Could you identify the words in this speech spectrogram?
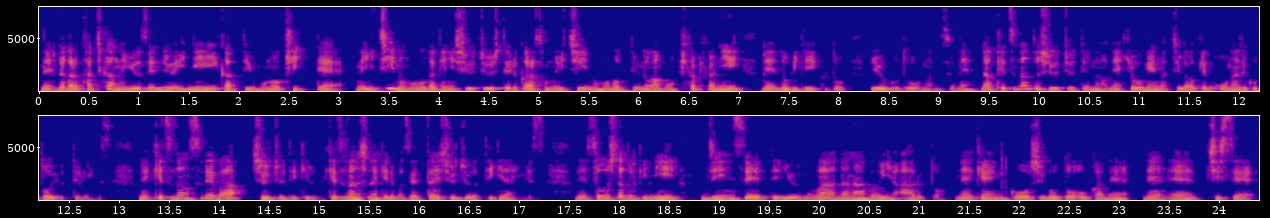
ね、だから価値観の優先順位2位以下っていうものを切って、ね、1位のものだけに集中してるから、その1位のものっていうのがもうピカピカに、ね、伸びていくということなんですよね。だから決断と集中っていうのはね、表現が違うけど、同じことを言ってるんです。ね、決断すれば集中できる。決断しなければ絶対集中ができないんです。でそうした時に人生っていうのは7分野あると。ね、健康、仕事、お金、ねえー、知性、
